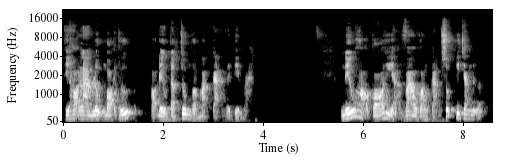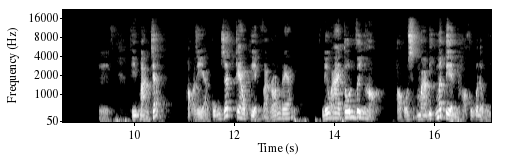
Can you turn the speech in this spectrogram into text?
thì họ làm lụng mọi thứ họ đều tập trung vào mặc cả về tiền bạc. Nếu họ có gì ạ à, vào vòng cảm xúc đi chăng nữa ừ, thì bản chất họ gì ạ à, cũng rất keo kiệt và rón rén. Nếu ai tôn vinh họ họ cũng mà bị mất tiền họ không có đồng ý.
